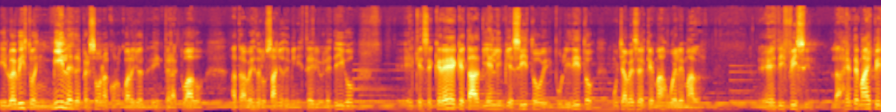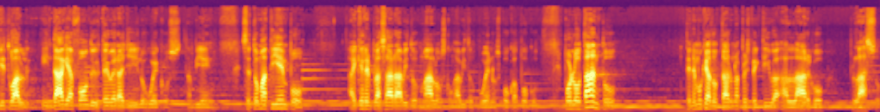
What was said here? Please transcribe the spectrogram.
y lo he visto en miles de personas con las cuales yo he interactuado a través de los años de ministerio. Y les digo, el que se cree que está bien limpiecito y pulidito, muchas veces el que más huele mal. Es difícil. La gente más espiritual indague a fondo y usted verá allí los huecos también. Se toma tiempo, hay que reemplazar hábitos malos con hábitos buenos poco a poco. Por lo tanto, tenemos que adoptar una perspectiva a largo plazo.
